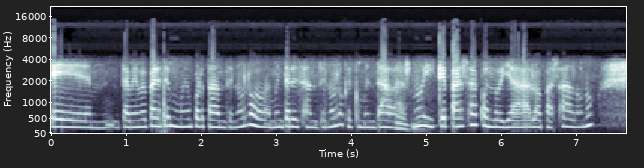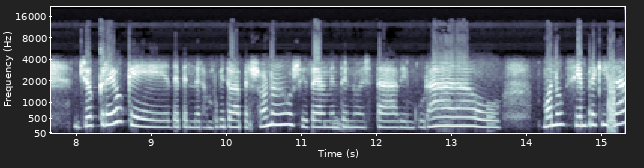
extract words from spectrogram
eh, también me parece muy importante, ¿no? Lo, muy interesante, ¿no? Lo que comentabas, ¿no? Y qué pasa cuando ya lo ha pasado, ¿no? Yo creo que dependerá un poquito de la persona o si realmente no está bien curada o, bueno, siempre quizá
